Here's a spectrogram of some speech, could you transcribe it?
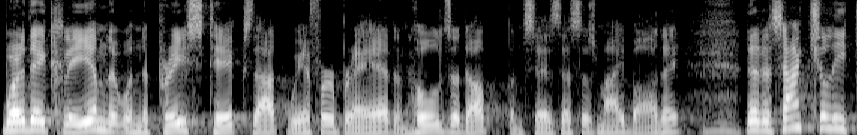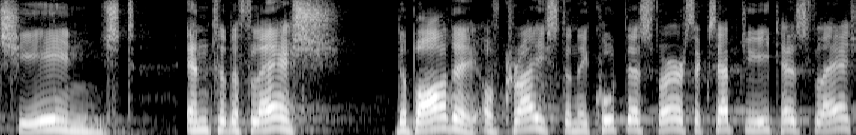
where they claim that when the priest takes that wafer bread and holds it up and says, This is my body, that it's actually changed into the flesh, the body of Christ. And they quote this verse, Except you eat his flesh.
